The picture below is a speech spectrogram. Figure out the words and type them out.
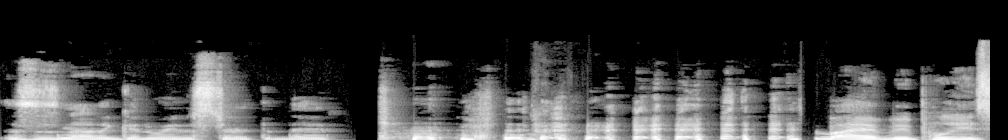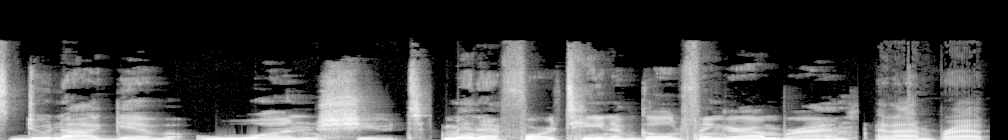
this is not a good way to start the day. Miami police do not give one shoot. Minute 14 of Goldfinger. I'm Brian. And I'm Brad.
